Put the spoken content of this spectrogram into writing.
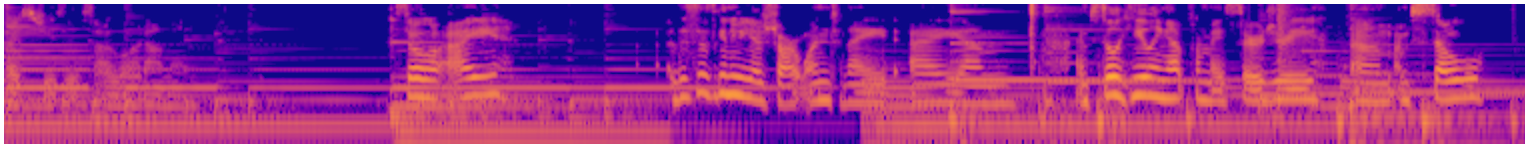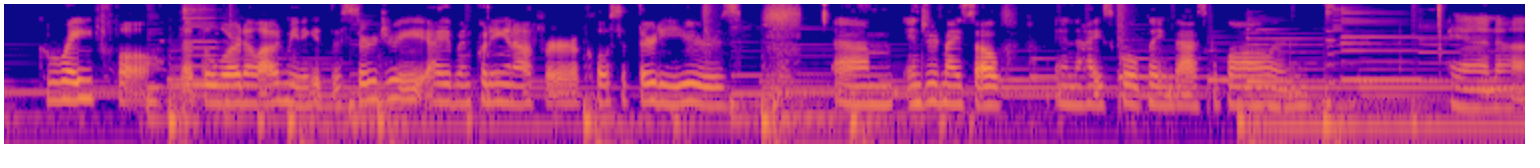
Christ Jesus our Lord. Amen. So I this is going to be a short one tonight. I um, I'm still healing up from my surgery. Um, I'm so grateful that the Lord allowed me to get the surgery. I have been putting it off for close to 30 years. Um, injured myself in high school playing basketball, and and uh,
